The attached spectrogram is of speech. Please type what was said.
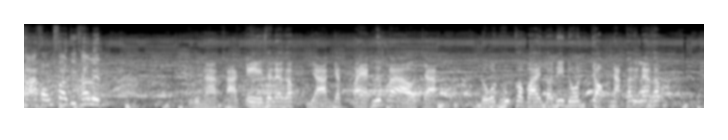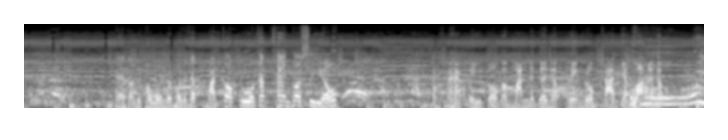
ขาของฟาดี้คาเลต ดูนาขาเกซะแล้วครับยางจะแตกหรือเปล่าจากโดนฮุกเข้าไปตอนนี้โดนเจาะหนักเข้าอีกแล้วครับแม่ตอนนี้พะวงไปหมดเลยครับหมัดก็กลัวครับแข้งก็เสียวแม่ปีกอก็มันเหลือเกินครับเร่งรบตามจังหวะแล้วครับโอ้ย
